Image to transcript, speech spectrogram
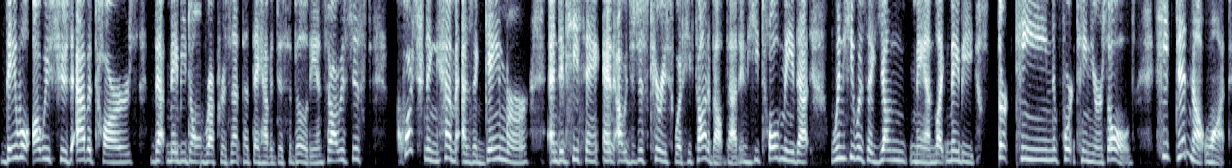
they will always choose avatars that maybe don't represent that they have a disability. And so I was just questioning him as a gamer and did he think and i was just curious what he thought about that. And he told me that when he was a young man like maybe 13 14 years old he did not want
